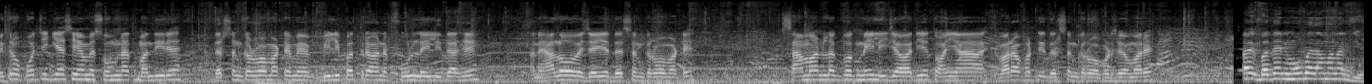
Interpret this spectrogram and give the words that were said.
મિત્રો, પહોંચી ગયા છીએ અમે સોમનાથ મંદિરે. દર્શન કરવા માટે મેં બીલીપત્ર અને ફૂલ લઈ લીધા છે. અને હાલો, હવે જઈએ દર્શન કરવા માટે. સામાન લગભગ નહીં લઈ જવા દઈએ, તો અહીંયા વારાફરતી દર્શન કરવા પડશે અમારે. બધાને મોબાઈલ આમાં નાખજો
